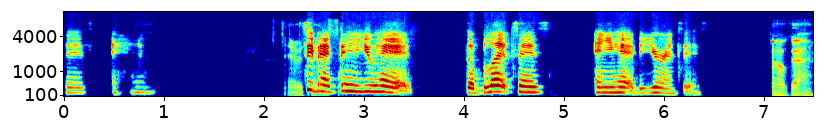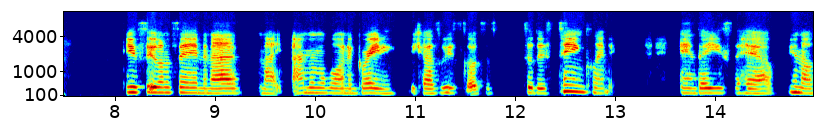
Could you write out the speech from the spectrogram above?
tests. And see, Everything back then you had the blood test and you had the urine test. Okay. You see what I'm saying? And I like I remember going to Grady because we used to go to, to this teen clinic and they used to have, you know,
